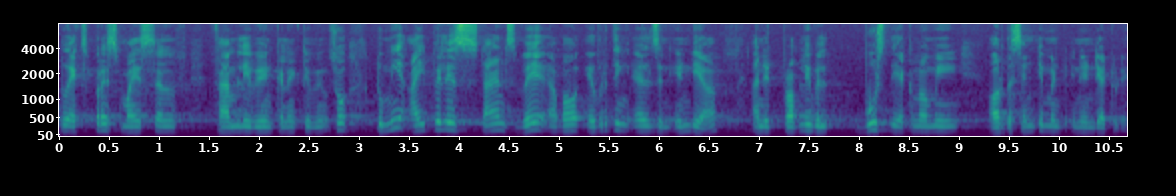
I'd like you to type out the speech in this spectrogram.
to express myself, family viewing, collective viewing. So to me, IPL is, stands way above everything else in India, and it probably will boost the economy or the sentiment in India today.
